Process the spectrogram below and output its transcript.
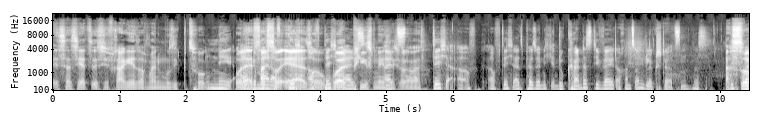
Ist das jetzt, ist die Frage jetzt auf meine Musik bezogen? Nee, Oder ist das so eher dich- so World Peace-mäßig oder was? Dich auf, auf dich als persönlich. Du könntest die Welt auch ins Unglück stürzen. Das Ach so.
